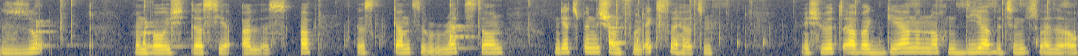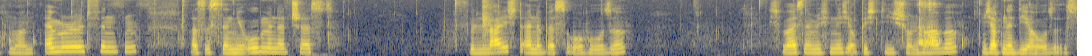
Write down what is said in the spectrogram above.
So. Dann baue ich das hier alles ab. Das ganze Redstone. Und jetzt bin ich schon voll extra Herzen. Ich würde aber gerne noch ein Dia bzw. auch mal ein Emerald finden. Was ist denn hier oben in der Chest? Vielleicht eine bessere Hose. Ich weiß nämlich nicht, ob ich die schon habe. Ich habe eine Dia-Hose, ist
